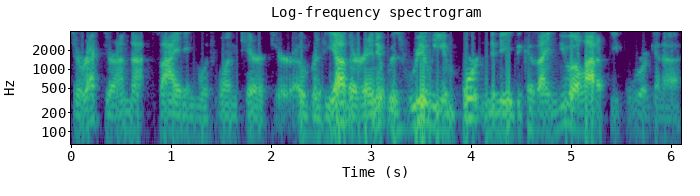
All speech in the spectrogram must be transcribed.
director i'm not siding with one character over the other. And it was really important to me because i knew a lot of people were going to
